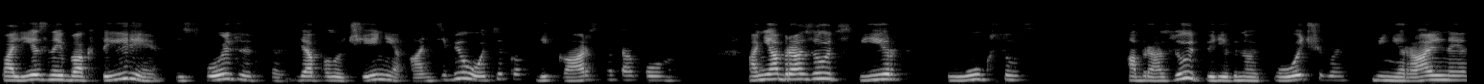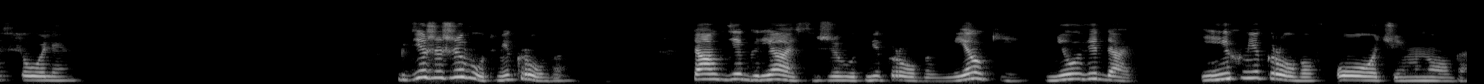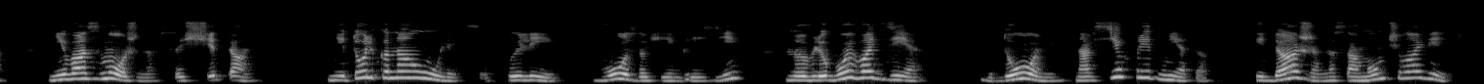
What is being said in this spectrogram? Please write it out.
Полезные бактерии используются для получения антибиотиков, лекарства такого. Они образуют спирт, уксус, образуют перегной почвы, минеральные соли. Где же живут микробы? Там, где грязь, живут микробы мелкие, не увидать. Их микробов очень много, невозможно сосчитать. Не только на улице, в пыли, в воздухе и грязи, но и в любой воде, в доме, на всех предметах и даже на самом человеке.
